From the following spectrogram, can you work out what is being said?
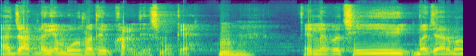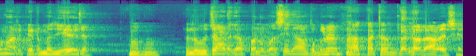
આ ઝાડને કે મૂળમાંથી ઉખાડી દઈશ હું કે. હમ હમ. એટલે પછી બજારમાં માર્કેટમાં જઈએ છે હમ હમ. પેલું ઝાડ કાપવાનું મશીન આવે ખબર કટર આવે છે.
